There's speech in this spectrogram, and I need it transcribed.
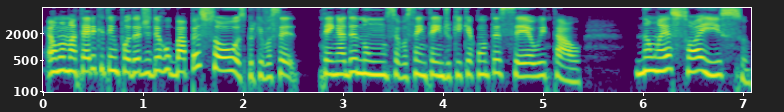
é uma matéria que tem o poder de derrubar pessoas, porque você tem a denúncia, você entende o que, que aconteceu e tal. Não é só isso.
